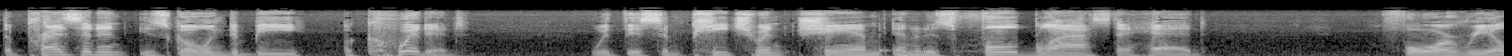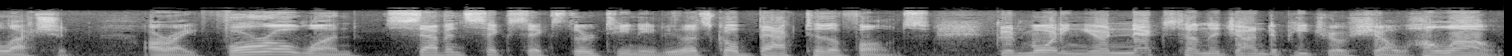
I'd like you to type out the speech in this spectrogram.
the president is going to be acquitted with this impeachment sham, and it is full blast ahead for reelection. All right, 401 766 1380. Let's go back to the phones. Good morning. You're next on the John DePetro show. Hello.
